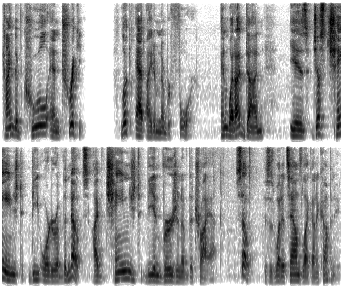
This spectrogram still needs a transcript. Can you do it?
kind of cool and tricky. Look at item number four. And what I've done is just changed the order of the notes. I've changed the inversion of the triad. So this is what it sounds like unaccompanied.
